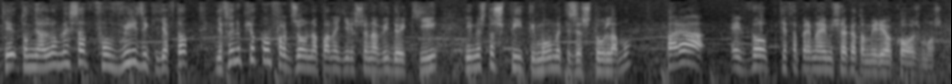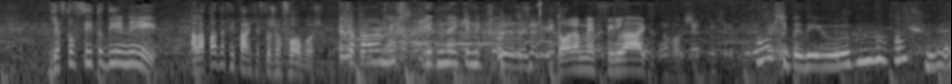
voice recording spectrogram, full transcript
Και το μυαλό μέσα φοβίζει και γι' αυτό, γι αυτό είναι πιο comfort zone να πάω να γυρίσω ένα βίντεο εκεί. Είμαι στο σπίτι μου με τη ζεστούλα μου παρά εδώ και θα περνάει μισό εκατομμύριο κόσμος. Γι' αυτό φταίει το DNA. Αλλά πάντα θα υπάρχει αυτός ο φόβος. Θα πάμε εμείς για την Iconic Present. Τώρα με φυλάει Όχι, παιδί μου. Όχι, ναι.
